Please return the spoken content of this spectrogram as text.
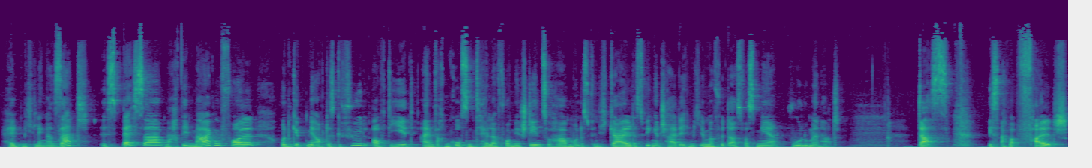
hält mich länger satt, ist besser, macht den Magen voll und gibt mir auch das Gefühl, auf Diät einfach einen großen Teller vor mir stehen zu haben. Und das finde ich geil, deswegen entscheide ich mich immer für das, was mehr Volumen hat. Das ist aber falsch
